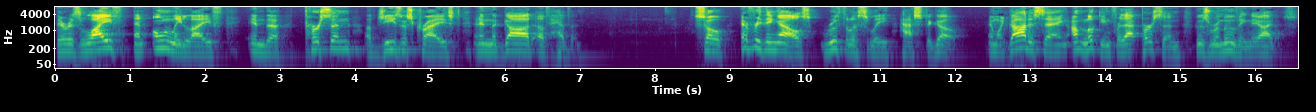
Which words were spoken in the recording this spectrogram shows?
There is life and only life in the person of Jesus Christ and in the God of heaven. So everything else ruthlessly has to go. And what God is saying, I'm looking for that person who's removing the idols.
